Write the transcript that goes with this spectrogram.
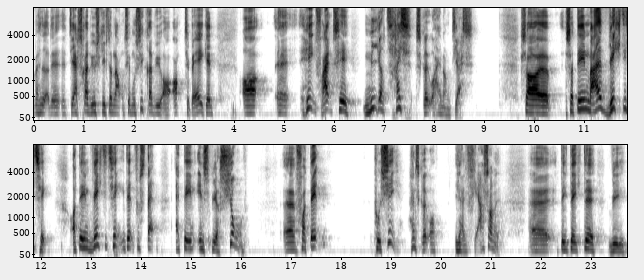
hvad hedder det, jazzrevy skifter navn til musikrevy og om tilbage igen. Og øh, helt frem til 69 skriver han om jazz. Så, øh, så det er en meget vigtig ting. Og det er en vigtig ting i den forstand, at det er en inspiration øh, for den poesi, han skriver i 70'erne. Øh, det digte, vi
